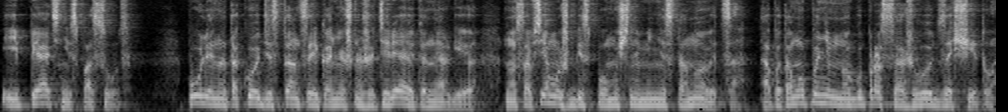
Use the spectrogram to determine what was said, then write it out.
И пять не спасут. Пули на такой дистанции, конечно же, теряют энергию, но совсем уж беспомощными не становятся, а потому понемногу просаживают защиту.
